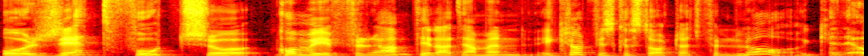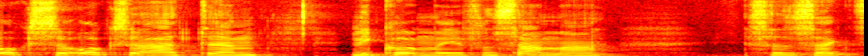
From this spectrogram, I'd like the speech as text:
Och rätt fort så kom vi fram till att ja, men det är klart vi ska starta ett förlag. Också, också att um, vi kommer ju från samma, som sagt,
